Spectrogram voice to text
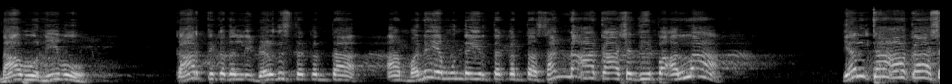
ನಾವು, ನೀವು ಕಾರ್ತಿಕದಲ್ಲಿ ಬೆಳಗಿಸ್ತಕ್ಕಂತ ಆ ಮನೆಯ ಮುಂದೆ ಇರ್ತಕ್ಕಂತ ಸಣ್ಣ ಆಕಾಶ ದೀಪ ಅಲ್ಲ ಎಂಥ ಆಕಾಶ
